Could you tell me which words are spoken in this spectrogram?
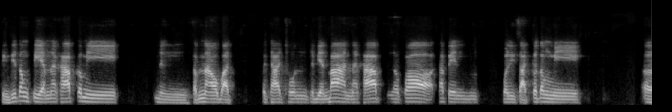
สิ่งที่ต้องเตรียมนะครับ ก็มีหนึ่งสำเนาบัตรประชาชนทะเบียนบ้านนะครับ แล้วก็ถ้าเป็นบริษัทก็ต้องมีเอ่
